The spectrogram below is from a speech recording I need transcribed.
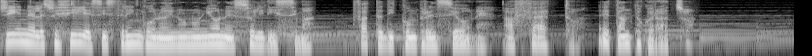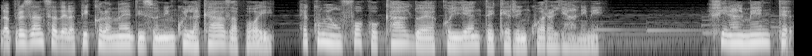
Jean e le sue figlie si stringono in un'unione solidissima, fatta di comprensione, affetto e tanto coraggio. La presenza della piccola Madison in quella casa poi è come un fuoco caldo e accogliente che rincuora gli animi. Finalmente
